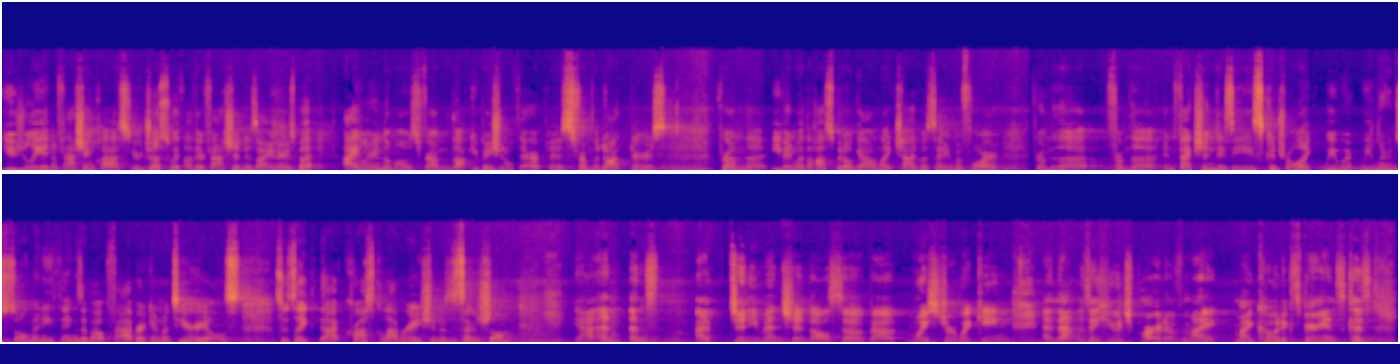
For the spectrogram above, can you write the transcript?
usually in a fashion class, you're just with other fashion designers. But I learned the most from the occupational therapists, from the doctors, mm. from the even with a hospital gown, like Chad was saying before, from the from the infection disease control. Like we were, we learned so many things about fabric and materials. So it's like that cross collaboration is essential. Yeah, and and I, mentioned also about moisture wicking, and that was a huge part of my, my coat experience because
